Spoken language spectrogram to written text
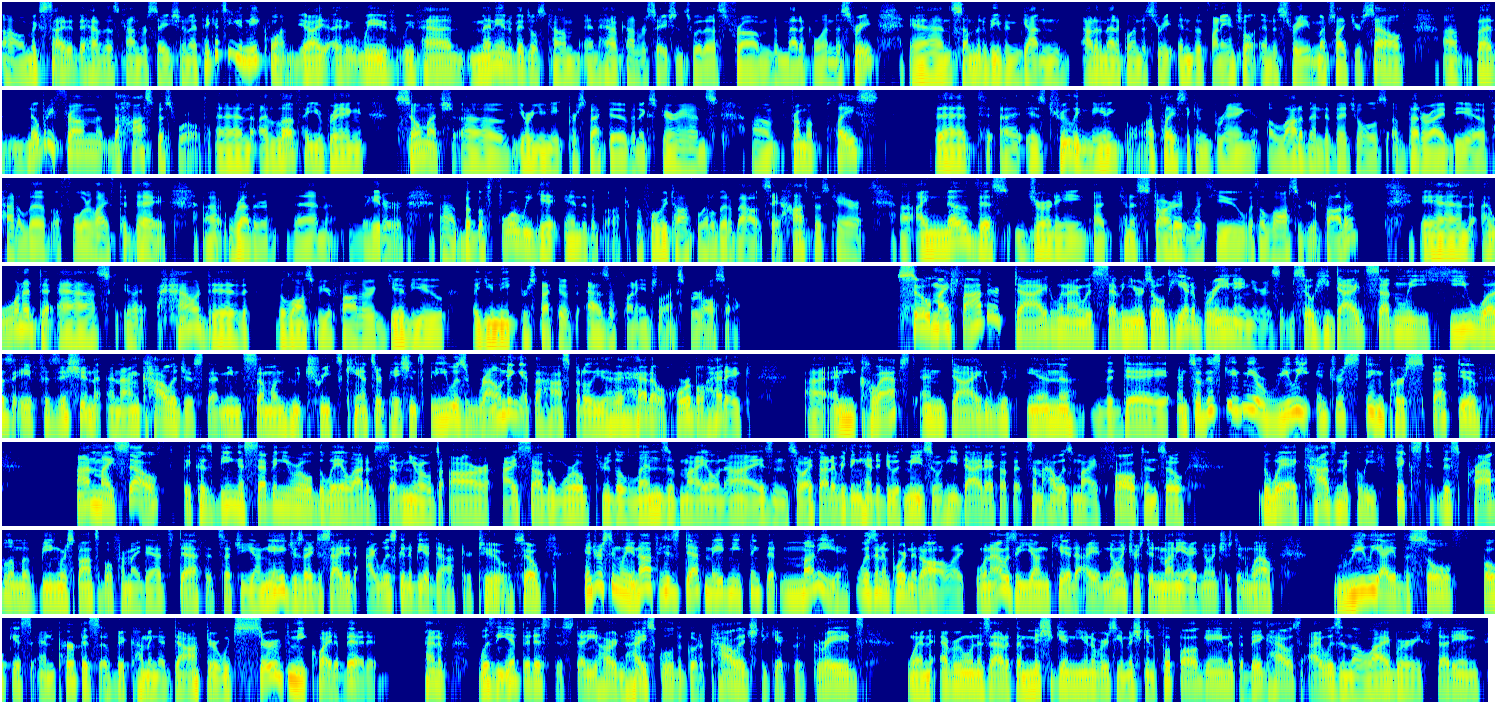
Oh, I'm excited to have this conversation. I think it's a unique one. You know, I, I, think we've we've had many individuals come and have conversations with us from the medical industry, and some that have even gotten out of the medical industry into the financial industry, much like yourself. Uh, but nobody from the hospice world. And I love how you bring so much of your unique perspective and experience um, from a place that uh, is truly meaningful, a place that can bring a lot of individuals a better idea of how to live a fuller life today uh, rather than later. Uh, but before we get into the book, before we talk a little bit about, say, hospice care, uh, I know this journey uh, kind of started with you with a loss of your father. And I wanted to ask, you know, how did the loss of your father give you a unique perspective as a financial expert also? So my father died when I was seven years old. He had a brain aneurysm. So he died suddenly. He was a physician, an oncologist. That means someone who treats cancer patients. And he was rounding at the hospital. He had a horrible headache. Uh, and he collapsed and died within the day. And so this gave me a really interesting perspective on myself because being a seven-year-old the way a lot of seven-year-olds are i saw the world through the lens of my own eyes and so i thought everything had to do with me. So when he died i thought that somehow was my fault and so the way i cosmically fixed this problem of being responsible for my dad's death at such a young age is i decided i was going to be a doctor too. So interestingly enough his death made me think that money wasn't important at all. Like when i was a young kid i had no interest in money i had no interest in wealth really I had the sole focus and purpose of becoming a doctor, which served me quite a bit. It kind of was the impetus to study hard in high school, to go to college, to get good grades. When everyone is out at the Michigan University of Michigan football game at the big house, I was in the library studying.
